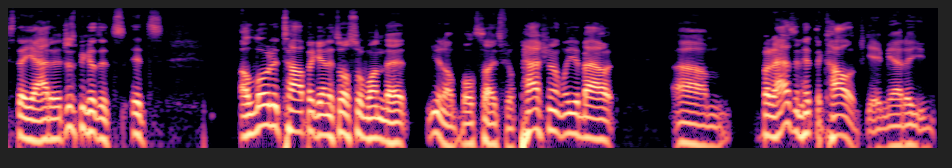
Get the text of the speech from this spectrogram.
stay out of it just because it's it's a loaded topic and it's also one that you know both sides feel passionately about. Um, but it hasn't hit the college game yet. You,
